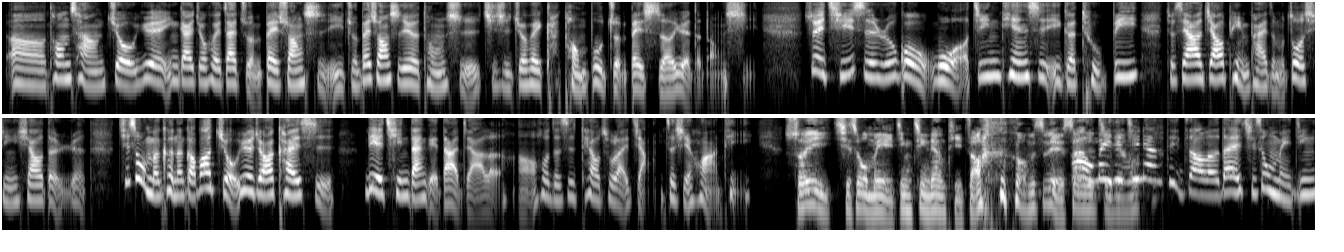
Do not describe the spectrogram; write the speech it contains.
呃，通常九月应该就会在准备双十一，准备双十一的同时，其实就会同步准备十二月的东西。所以其实如果我今天是一个 To B，就是要教品牌怎么做行销的人，其实我们可能搞不好九月就。要开始列清单给大家了啊，或者是跳出来讲这些话题。所以其实我们已经尽量提早了，我们是不是也算是？啊，我们已经尽量提早了。但其实我们已经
